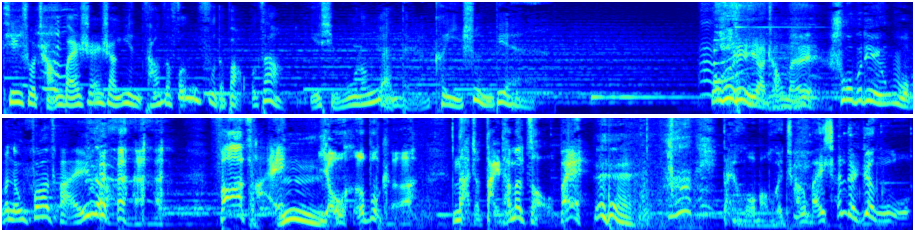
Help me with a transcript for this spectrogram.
听说长白山上蕴藏着丰富的宝藏，也许乌龙院的人可以顺便。对呀，长梅，说不定我们能发财呢。发财？有何不可？那就带他们走呗。带活宝回长白山的任务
